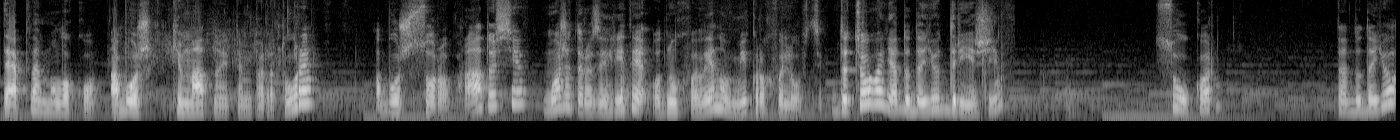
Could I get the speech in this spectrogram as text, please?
тепле молоко або ж кімнатної температури, або ж 40 градусів. Можете розігріти одну хвилину в мікрохвильовці. До цього я додаю дріжджі, цукор та додаю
